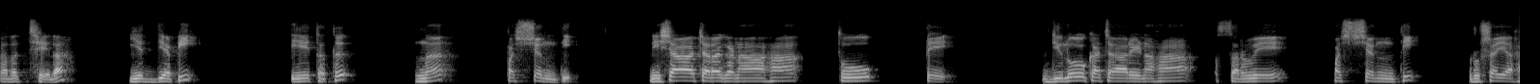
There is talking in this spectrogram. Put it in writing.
ಪದಚ್ಛೇದ ಯದ್ಯಪಿ ಏತತ್ನ ಪಶ್ಯಂತಿ ನಿಶಾಚರಗಣಾಃ ತು ತೇ ದ್ಯುಲೋಕಚಾರಿಣಃ ಸರ್ವೇ ಪಶ್ಯಂತಿ ಋಷಯಃ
